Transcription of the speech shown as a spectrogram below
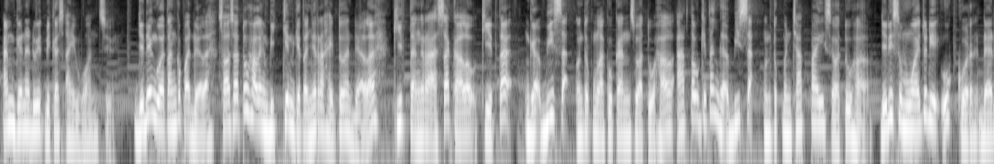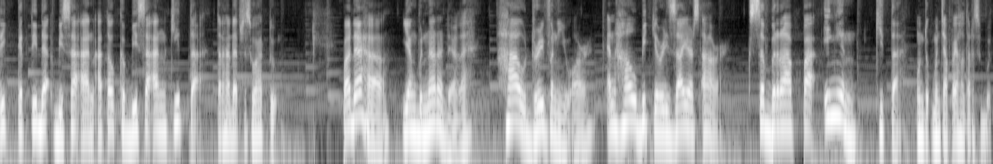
I'm gonna do it because I want to. Jadi yang gue tangkap adalah salah satu hal yang bikin kita nyerah itu adalah kita ngerasa kalau kita nggak bisa untuk melakukan suatu hal atau kita nggak bisa untuk mencapai suatu hal. Jadi semua itu diukur dari ketidakbisaan atau kebisaan kita terhadap sesuatu. Padahal yang benar adalah how driven you are and how big your desires are seberapa ingin kita untuk mencapai hal tersebut.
